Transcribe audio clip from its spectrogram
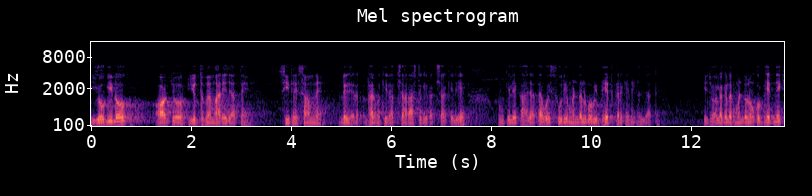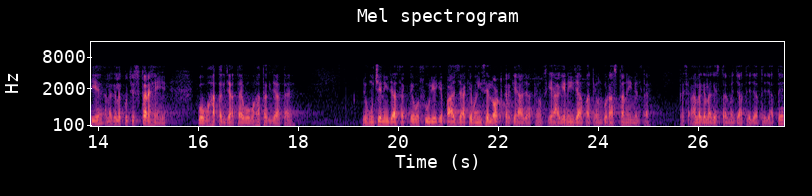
योगी लोग और जो युद्ध में मारे जाते हैं, सीधे सामने धर्म की रक्षा, राष्ट्र की रक्षा के लिए, उनके लिए कहा जाता है वो इस सूर्य मंडल को भी भेद करके निकल जाते हैं। ये जो अलग अलग मंडलों को भेदने की है अलग अलग कुछ स्तर हैं ये। वो वहाँ तक जाता है, वो वहाँ तक जाता है। जो ऊँचे नहीं जा सकते, वो सूर्य के पास जाके वहीं से लौट करके आ जाते हैं, उसके आगे नहीं जा पाते, उनको रास्ता नहीं मिलता है। ऐसे अलग अलग स्तर में जाते जाते जाते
